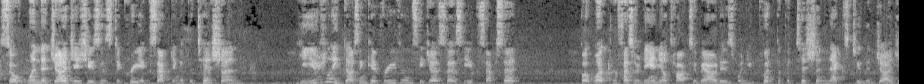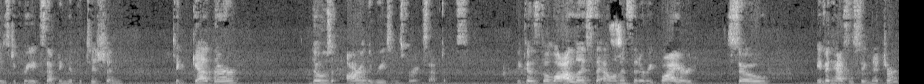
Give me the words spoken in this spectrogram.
So when the judge issues his decree accepting a petition, he usually doesn't give reasons, he just says he accepts it. But what Professor Daniel talks about is when you put the petition next to the judge's decree accepting the petition together, those are the reasons for acceptance. Because the law lists the elements that are required. So if it has a signature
